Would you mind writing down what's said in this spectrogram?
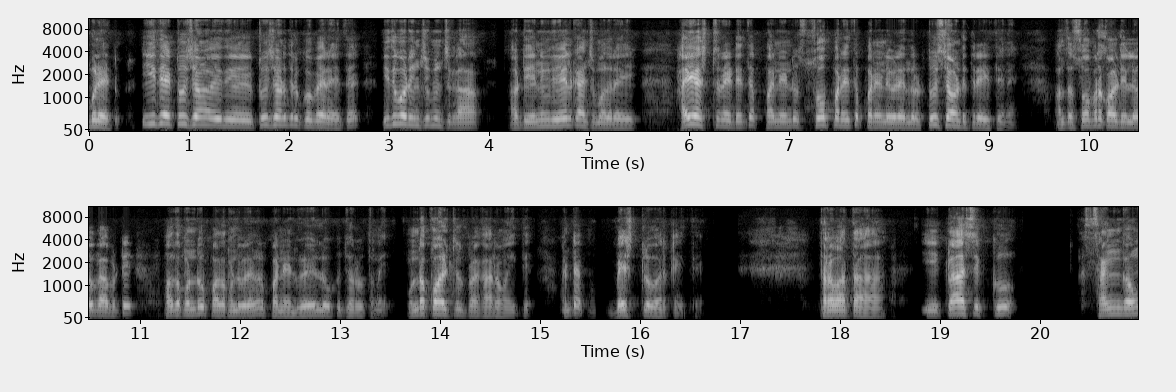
బుల్లెట్. ఇదే టూ సెవెన్ ఇది టూ సెవెన్ త్రీ కుబేర్ అయితే ఇది కూడా ఇంచుమించుగా అటు ఎనిమిది వేలు కాంచి మొదలై హైయెస్ట్ రేట్ అయితే పన్నెండు సూపర్ అయితే పన్నెండు వేల ఐదు టూ సెవెంటీ త్రీ అయితేనే. అంత సూపర్ క్వాలిటీ లేవు కాబట్టి పదకొండు పదకొండు వేల ఐదు పన్నెండు వేలలోపు జరుగుతున్నాయి. ఉండ క్వాలిటీల ప్రకారం అయితే అంటే బెస్ట్ వర్క్ అయితే. తర్వాత ఈ క్లాసిక్ సంఘం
